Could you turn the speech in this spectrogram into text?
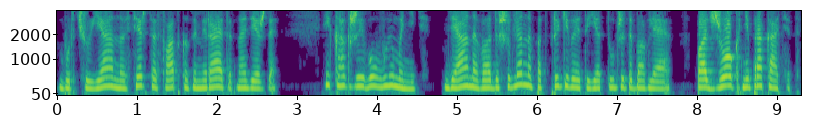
Бурчу я, но сердце сладко замирает от надежды. И как же его выманить? Диана воодушевленно подпрыгивает, и я тут же добавляю. Поджог не прокатит.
